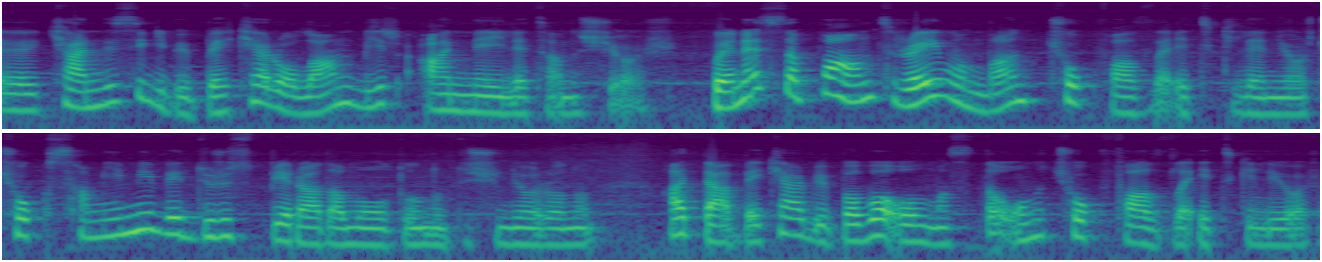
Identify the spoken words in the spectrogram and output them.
e, kendisi gibi bekar olan bir anne ile tanışıyor. Vanessa Pant Raven'dan çok fazla etkileniyor. Çok samimi ve dürüst bir adam olduğunu düşünüyor onun. Hatta bekar bir baba olması da onu çok fazla etkiliyor.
